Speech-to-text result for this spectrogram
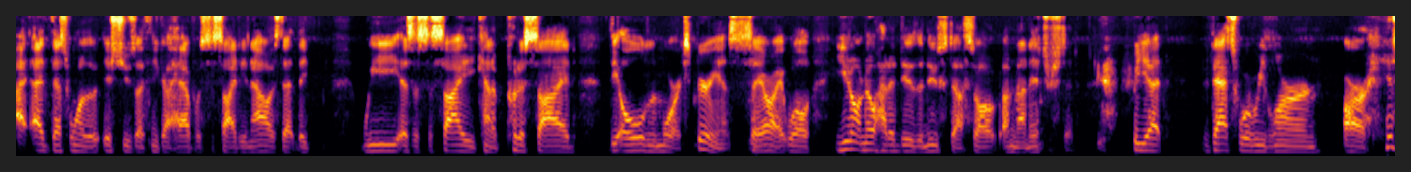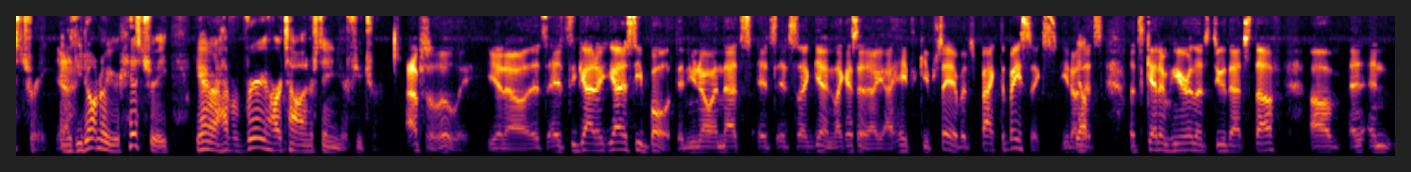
I, I, that's one of the issues I think I have with society now is that they we as a society kind of put aside the old and more experienced. Say, all right, well, you don't know how to do the new stuff, so I'm not interested. Yeah. But yet, that's where we learn our history. Yeah. And if you don't know your history, you're going to have a very hard time understanding your future. Absolutely, you know, it's it's you got to you got to see both, and you know, and that's it's it's again, like I said, I, I, hate to keep saying it, but it's back to basics. You know, yep. let's let's get them here, let's do that stuff, um, and, and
